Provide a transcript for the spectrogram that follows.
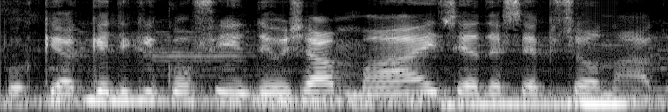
porque aquele que confia em Deus jamais é decepcionado.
